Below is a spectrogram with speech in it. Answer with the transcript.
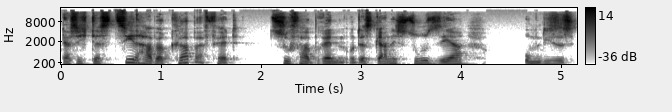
dass ich das Ziel habe, Körperfett zu verbrennen und es gar nicht so sehr um dieses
